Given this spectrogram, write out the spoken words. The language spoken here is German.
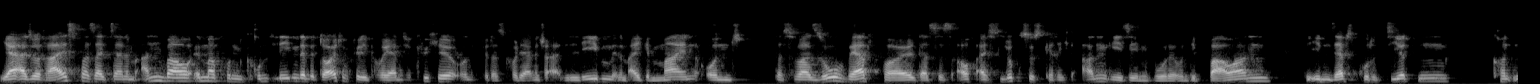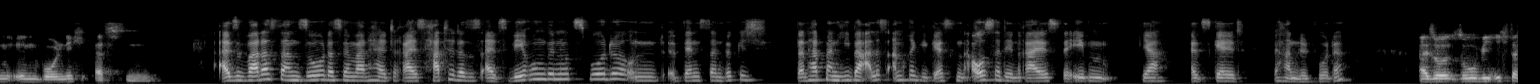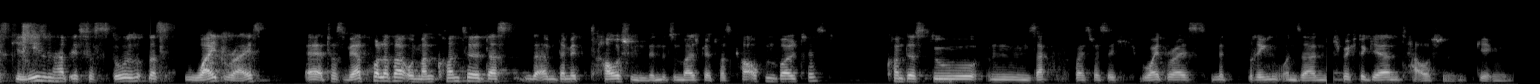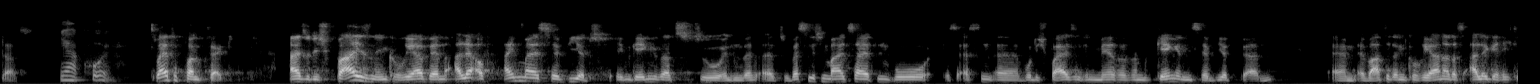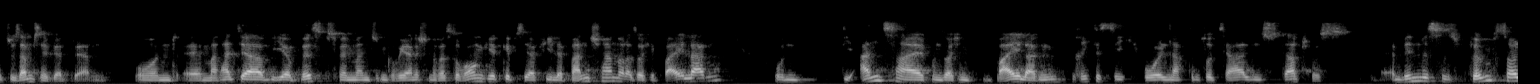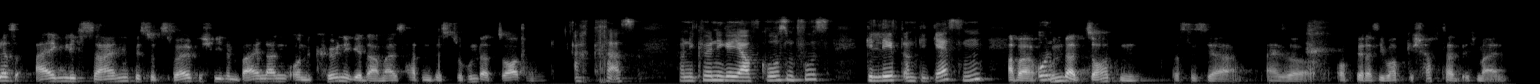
Ja, also Reis war seit seinem Anbau immer von grundlegender Bedeutung für die koreanische Küche und für das koreanische Leben im Allgemeinen. Und das war so wertvoll, dass es auch als Luxusgericht angesehen wurde. Und die Bauern, die ihn selbst produzierten, konnten ihn wohl nicht essen. Also war das dann so, dass wenn man halt Reis hatte, dass es als Währung benutzt wurde und wenn es dann wirklich, dann hat man lieber alles andere gegessen, außer den Reis, der eben ja als Geld behandelt wurde? Also, so wie ich das gelesen habe, ist es so, dass White Rice etwas wertvoller war und man konnte das äh, damit tauschen. Wenn du zum Beispiel etwas kaufen wolltest, konntest du einen Sack, weiß was ich, White Rice mitbringen und sagen, ich möchte gern tauschen gegen das. Ja, cool. Zweiter Fun Fact. Also die Speisen in Korea werden alle auf einmal serviert, im Gegensatz zu, in, äh, zu westlichen Mahlzeiten, wo das Essen, äh, wo die Speisen in mehreren Gängen serviert werden ähm, erwartet ein Koreaner, dass alle Gerichte zusammen serviert werden. Und äh, man hat ja, wie ihr wisst, wenn man zum koreanischen Restaurant geht, gibt es ja viele Banchan oder solche Beilagen. Und die Anzahl von solchen Beilagen richtet sich wohl nach dem sozialen Status. Mindestens fünf soll es eigentlich sein, bis zu zwölf verschiedenen Beilagen. Und Könige damals hatten bis zu 100 Sorten. Ach krass. Haben die Könige ja auf großem Fuß gelebt und gegessen. Aber Und- 100 Sorten, das ist ja, also ob wer das überhaupt geschafft hat, ich meine.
